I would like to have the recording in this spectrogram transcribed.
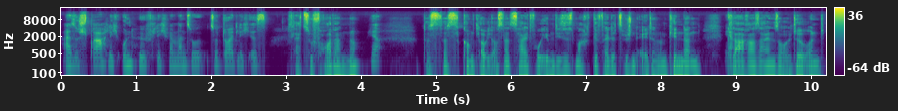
Also sprachlich unhöflich, wenn man so, so deutlich ist. Vielleicht zu fordern, ne? Ja. Das, das kommt, glaube ich, aus einer Zeit, wo eben dieses Machtgefälle zwischen Eltern und Kindern klarer ja. sein sollte und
